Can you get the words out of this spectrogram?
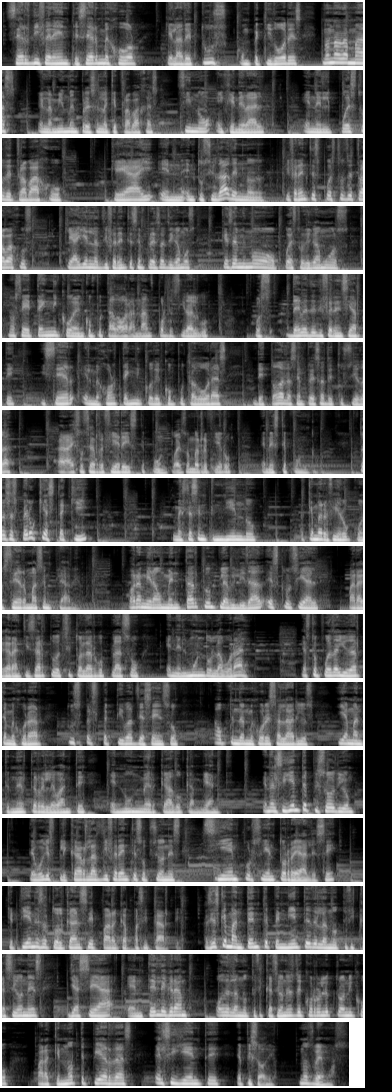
ser diferente, ser mejor que la de tus competidores, no nada más en la misma empresa en la que trabajas, sino en general en el puesto de trabajo que hay en, tu ciudad, en los diferentes puestos de trabajos que hay en las diferentes empresas, digamos, que es el mismo puesto, digamos, no sé, técnico en computadora, nada por decir algo, pues debes de diferenciarte y ser el mejor técnico de computadoras de todas las empresas de tu ciudad. A eso se refiere este punto, a eso me refiero en este punto. Entonces espero que hasta aquí me estés entendiendo a qué me refiero con ser más empleable. Ahora mira, aumentar tu empleabilidad es crucial para garantizar tu éxito a largo plazo en el mundo laboral. Esto puede ayudarte a mejorar tus perspectivas de ascenso, a obtener mejores salarios y a mantenerte relevante en un mercado cambiante. En el siguiente episodio te voy a explicar las diferentes opciones 100% reales ¿eh? que tienes a tu alcance para capacitarte. Así es que mantente pendiente de las notificaciones, ya sea en Telegram o de las notificaciones de correo electrónico, para que no te pierdas el siguiente episodio. Nos vemos.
